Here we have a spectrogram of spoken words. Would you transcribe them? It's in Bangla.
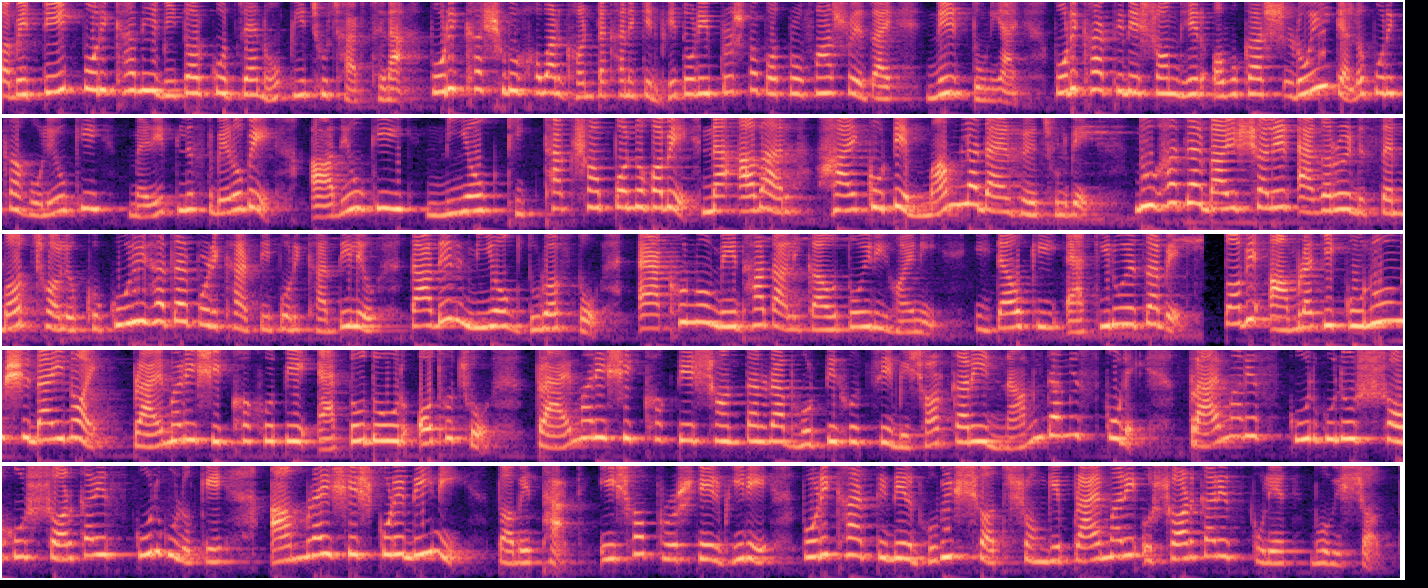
তবে টেট পরীক্ষা নিয়ে বিতর্ক যেন পিছু ছাড়ছে না। পরীক্ষা শুরু হওয়ার ঘণ্টাখানেকের ভেতরেই প্রশ্নপত্র ফাঁস হয়ে যায় নেট দুনিয়ায় পরীক্ষার্থীদের সন্দেহের অবকাশ রয়েই গেল পরীক্ষা হলেও কি মেরিট লিস্ট বেরোবে? আদেও কি নিয়োগ ঠিকঠাক সম্পন্ন হবে? না আবার হাইকোর্টে মামলা দায়ের হয়ে চলবে দু হাজার বাইশ সালের এগারোই ডিসেম্বর ছ লক্ষ কুড়ি হাজার পরীক্ষার্থী পরীক্ষা দিলেও তাদের নিয়োগ দুরস্ত। এখনও মেধা তালিকাও তৈরি হয়নি। এটাও কি একই রয়ে যাবে? তবে আমরা কি কোনো অংশে দায়ী নয়? প্রাইমারি শিক্ষক হতে এত দৌড় অথচ প্রাইমারি শিক্ষকদের সন্তানরা ভর্তি হচ্ছে বেসরকারি নামি দামি স্কুলে। প্রাইমারি স্কুলগুলো সহ সরকারি স্কুলগুলোকে আমরাই শেষ করে দিইনি। তবে থাক এসব প্রশ্নের ভিড়ে পরীক্ষার্থীদের ভবিষ্যৎ সঙ্গে প্রাইমারি ও সরকারি স্কুলের ভবিষ্যৎ।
